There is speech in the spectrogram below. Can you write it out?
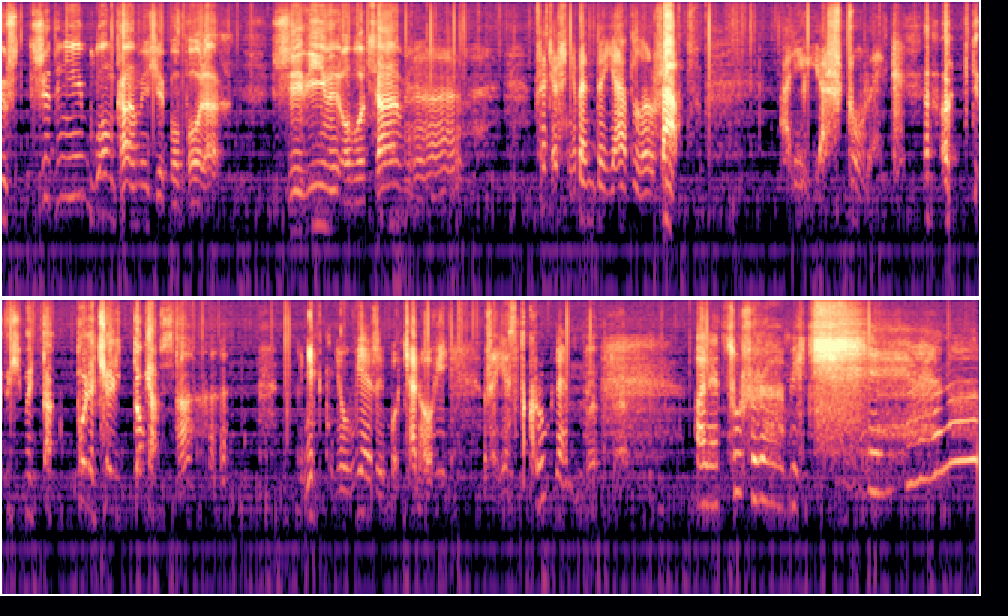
Już trzy dni błąkamy się po polach, żywimy owocami. E, Przecież nie będę jadł żab, ani jaszczurek. A gdybyśmy tak polecieli do miasta, Nikt nie uwierzy Bocianowi, że jest królem. Ale cóż robić? No,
